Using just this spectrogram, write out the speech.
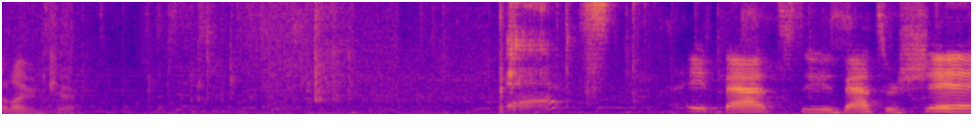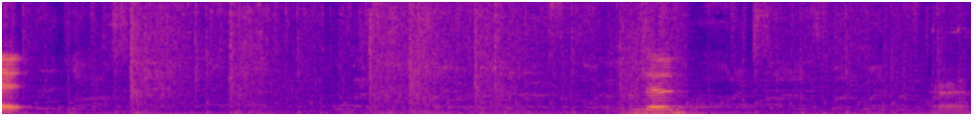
I don't even care. Bats. I hate bats, dude. Bats are shit. I'm dead. Alright.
